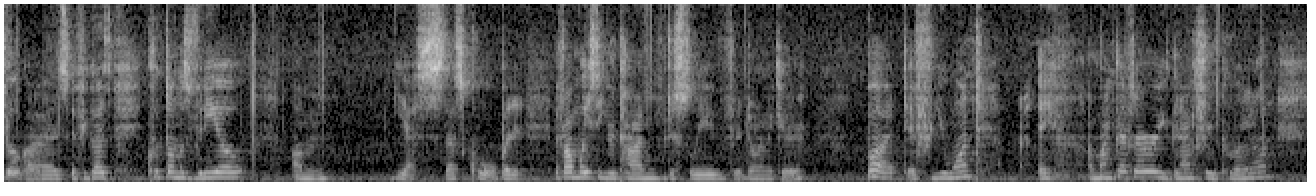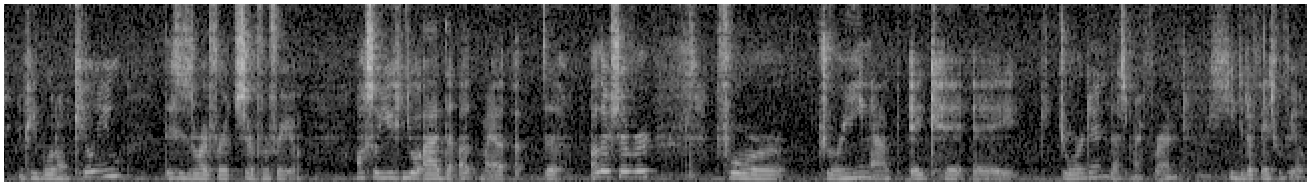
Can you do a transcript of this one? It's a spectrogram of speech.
yo guys, if you guys clicked on this video, um, yes, that's cool. But if I'm wasting your time, just leave. I don't really care. But if you want a, a Minecraft server you can actually play on and people don't kill you, this is the right for, server for you. Also, you can go add the uh, my uh, the other server for Dream, aka Jordan. That's my friend. He did a face reveal.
